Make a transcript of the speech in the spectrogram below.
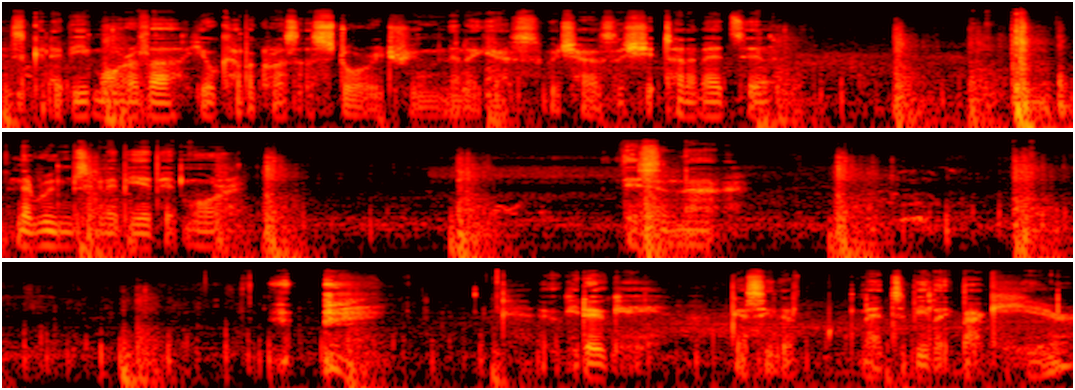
it's gonna be more of a you'll come across a storage room then I guess, which has a shit ton of meds in. And the room's gonna be a bit more this and that. Okie dokie. Guessing the meds would be like back here.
